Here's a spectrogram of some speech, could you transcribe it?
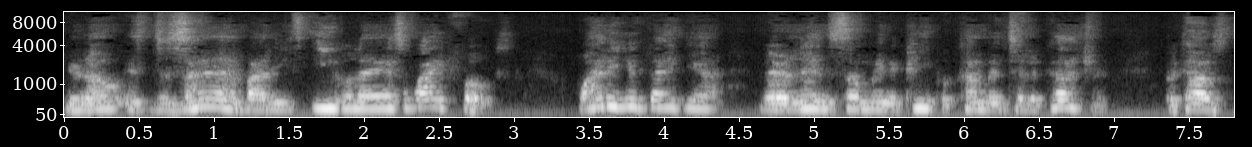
You know, it's designed by these evil ass white folks. Why do you think yeah, they're letting so many people come into the country? Because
